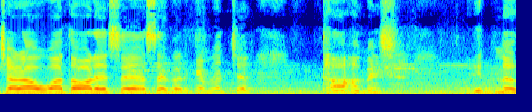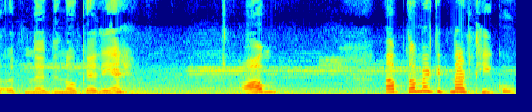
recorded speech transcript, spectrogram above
चढ़ा हुआ था और ऐसे ऐसे करके मैं था हमेशा। इतने इतने दिनों के लिए। अब अब तो मैं कितना ठीक हूँ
